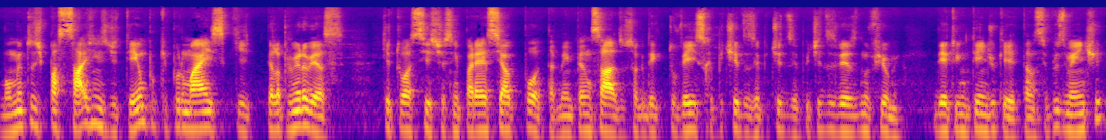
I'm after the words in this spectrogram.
momentos de passagens de tempo que por mais que pela primeira vez que tu assiste, assim, parece algo, pô, tá bem pensado, só que daí tu vê isso repetidas, repetidas, repetidas vezes no filme. Daí tu entende o quê? Tá simplesmente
